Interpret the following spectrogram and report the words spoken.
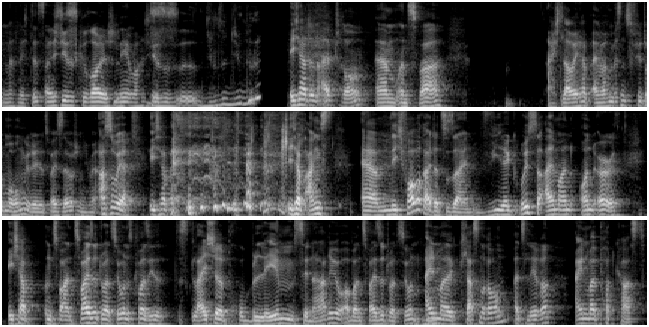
mach nicht das. Mach nicht dieses Geräusch. Nee, mach ich nicht. Dieses. Äh, Ich hatte einen Albtraum ähm, und zwar, ich glaube, ich habe einfach ein bisschen zu viel drumherum geredet, jetzt weiß ich selber schon nicht mehr. Ach so, ja, ich habe ich habe Angst, ähm, nicht vorbereitet zu sein, wie der größte Allmann on Earth. Ich habe, und zwar in zwei Situationen, ist quasi das gleiche Problem-Szenario, aber in zwei Situationen. Einmal Klassenraum als Lehrer, einmal Podcast.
